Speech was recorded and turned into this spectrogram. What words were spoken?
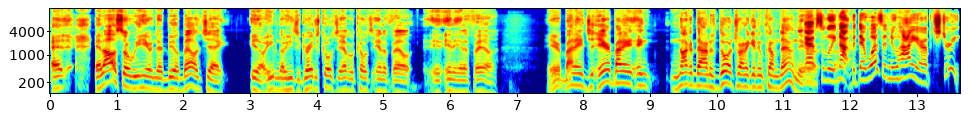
and and also we hearing that Bill Belichick, you know, even though he's the greatest coach to ever coach the NFL in, in the NFL, everybody ain't everybody ain't knocking down his door trying to get him to come down there. Absolutely not. But there was a new hire up the street,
